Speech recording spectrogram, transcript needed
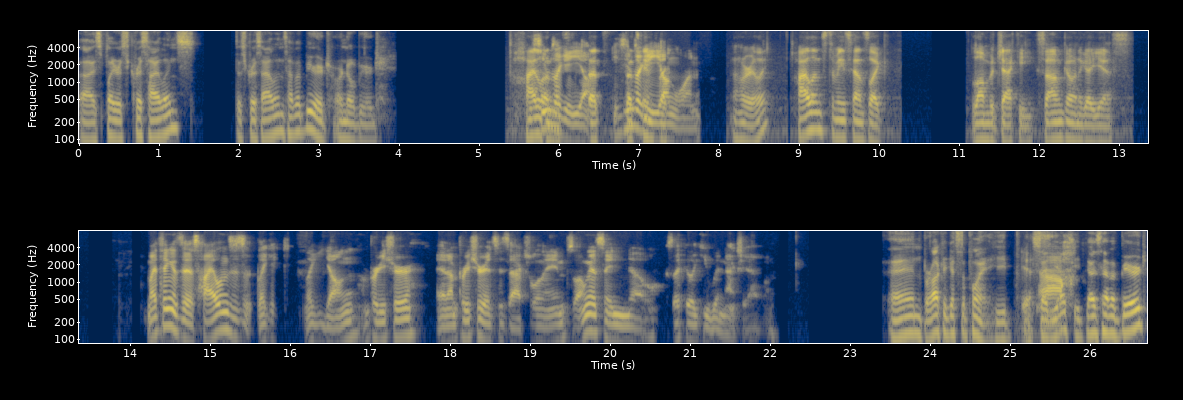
Uh, his player is Chris Highlands. Does Chris Highlands have a beard or no beard? he Highlands. seems like a young. that- he that seems like a seems young one. Oh, really? Highlands to me sounds like lumberjacky, so I'm going to go yes. My thing is this: Highlands is like like young. I'm pretty sure, and I'm pretty sure it's his actual name. So I'm gonna say no because I feel like he wouldn't actually have one. And Baraka gets the point. He Yes. said Ah. yes, he does have a beard,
